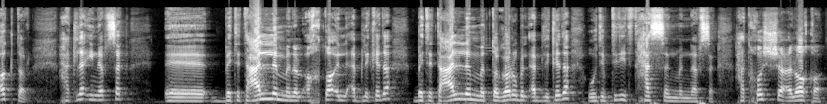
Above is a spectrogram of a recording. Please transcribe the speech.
أكتر. هتلاقي نفسك آه، بتتعلم من الأخطاء اللي قبل كده بتتعلم من التجارب اللي قبل كده وتبتدي تتحسن من نفسك. هتخش علاقة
